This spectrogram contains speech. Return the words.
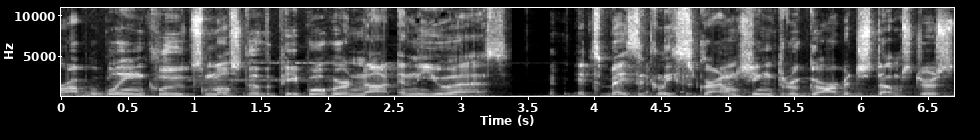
probably includes most of the people who are not in the US, it's basically scrounging through garbage dumpsters,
